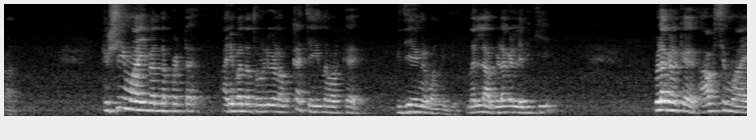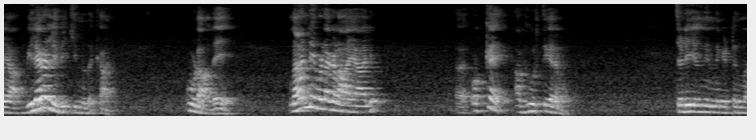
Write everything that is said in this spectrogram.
കാലം. കൃഷിയുമായി ബന്ധപ്പെട്ട് അനുബന്ധ തൊഴിലുകളൊക്കെ ചെയ്യുന്നവർക്ക് വിജയങ്ങൾ വന്നിരിക്കും നല്ല വിളകൾ ലഭിക്കുകയും വിളകൾക്ക് ആവശ്യമായ വിലകൾ ലഭിക്കുന്നത് കാലം. കൂടാതെ നാണ്യവിളകളായാലും ഒക്കെ അഭിവൃദ്ധികരമാണ്. ചെടിയിൽ നിന്ന് കിട്ടുന്ന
